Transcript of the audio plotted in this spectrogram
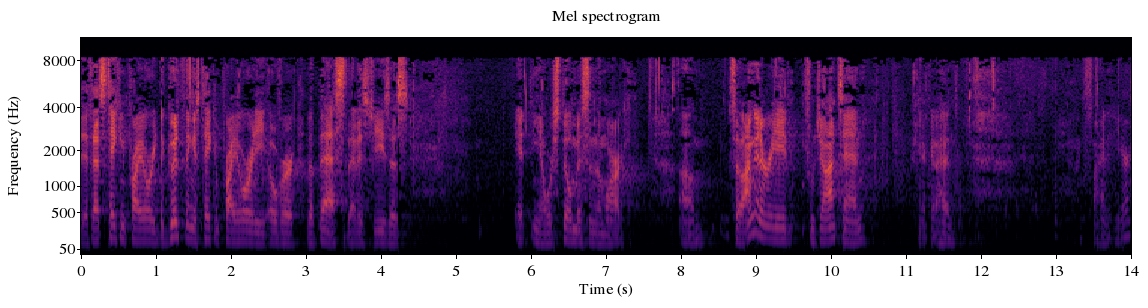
if that's taking priority, the good thing is taking priority over the best, that is Jesus, it, you know, we're still missing the mark. Um, so I'm going to read from John 10. Here, go ahead. Let's find it here.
